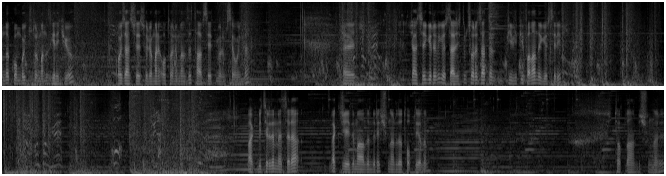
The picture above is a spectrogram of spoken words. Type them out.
bunda komboyu tutturmanız gerekiyor. O yüzden size söylüyorum hani ot oynamanızı tavsiye etmiyorum size oyunda. Ee, Ya size görevi gösterecektim. Sonra zaten PvP falan da göstereyim. Bak bitirdim mesela. Bak Jade'imi aldım direkt. Şunları da toplayalım. Topla abi şunları.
